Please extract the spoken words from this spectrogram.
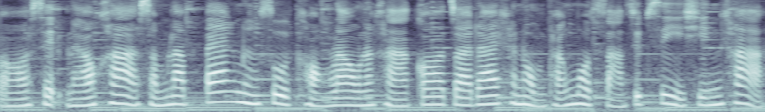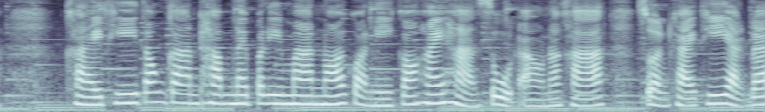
ก็เสร็จแล้วค่ะสำหรับแป้งหนึ่งสูตรของเรานะคะ ก็จะได้ขนมทั้งหมด 34 ชิ้นค่ะ ใครที่ต้องการทำในปริมาณน้อยกว่านี้ก็ให้หารสูตรเอานะคะ ส่วนใครที่อยากได้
